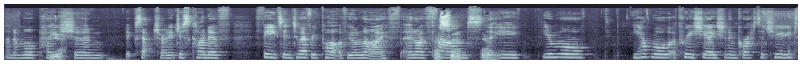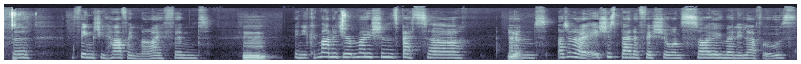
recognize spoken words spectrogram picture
and I'm more patient, etc. And it just kind of feeds into every part of your life. And I've That's it, found yeah. that you you're more you have more appreciation and gratitude for the things you have in life, and Mm. And you can manage your emotions better Yeah. And I don't know, it's just beneficial on so many levels.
